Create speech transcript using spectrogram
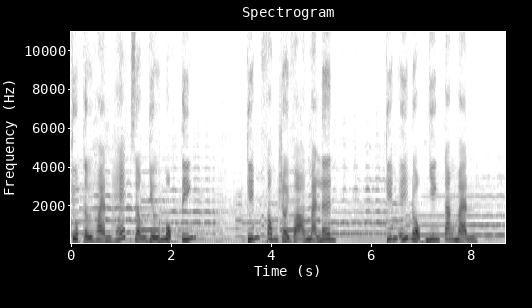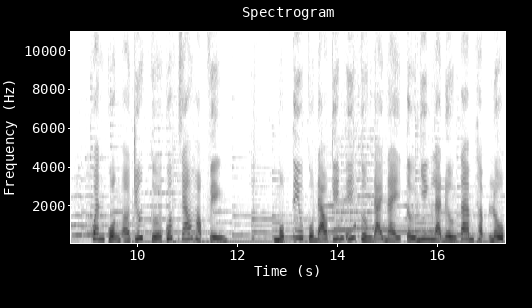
Chu tự hoàn hét giận dữ một tiếng. Kiếm phong rời vỏ mà lên. Kiếm ý đột nhiên tăng mạnh. Quanh quẩn ở trước cửa quốc giáo học viện. Mục tiêu của đạo kiếm ý cường đại này tự nhiên là đường tam thập lục.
